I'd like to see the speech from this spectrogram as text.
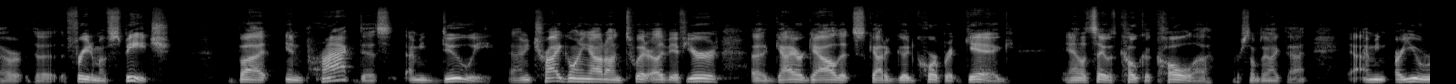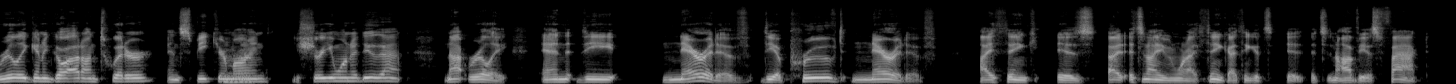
or the, freedom of speech. But in practice, I mean, do we? I mean, try going out on Twitter. If you're a guy or gal that's got a good corporate gig, and let's say with Coca Cola or something like that, I mean, are you really going to go out on Twitter and speak your mm-hmm. mind? You sure you want to do that? Not really. And the narrative, the approved narrative I think is it's not even what I think. I think it's it, it's an obvious fact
